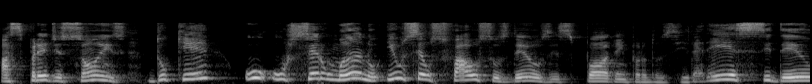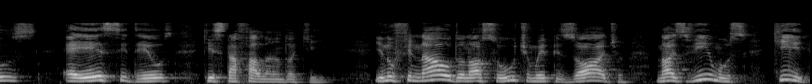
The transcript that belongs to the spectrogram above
as predições do que o, o ser humano e os seus falsos deuses podem produzir. É esse Deus, é esse Deus que está falando aqui. E no final do nosso último episódio, nós vimos que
